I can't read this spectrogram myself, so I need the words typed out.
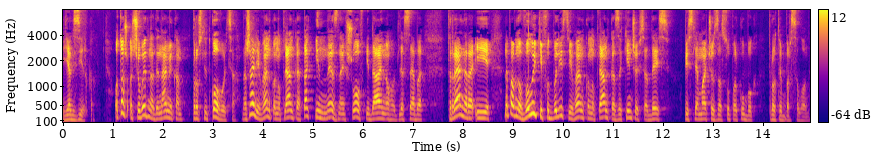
як зірка. Отож, очевидна динаміка прослідковується. На жаль, Євген Коноплянка так і не знайшов ідеального для себе тренера. І, напевно, великий футболіст Євген Коноплянка закінчився десь після матчу за суперкубок проти Барселони.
